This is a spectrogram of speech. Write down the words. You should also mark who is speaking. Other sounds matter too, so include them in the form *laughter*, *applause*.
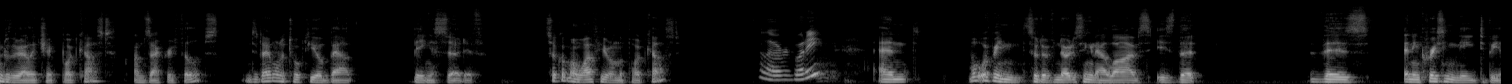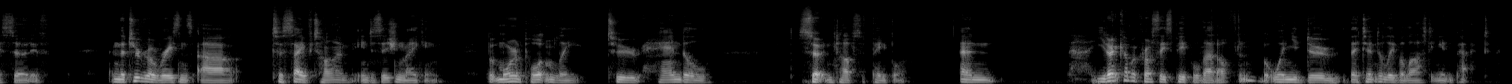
Speaker 1: Welcome to the Reality Check podcast. I'm Zachary Phillips, and today I want to talk to you about being assertive. So I've got my wife here on the podcast,
Speaker 2: Hello, everybody.
Speaker 1: and what we've been sort of noticing in our lives is that there's an increasing need to be assertive. And the two real reasons are to save time in decision making, but more importantly, to handle certain types of people. And you don't come across these people that often, but when you do, they tend to leave a lasting impact.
